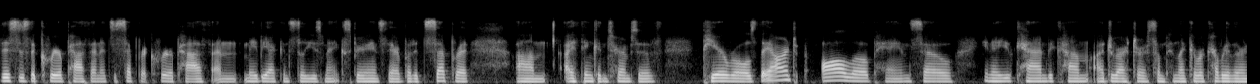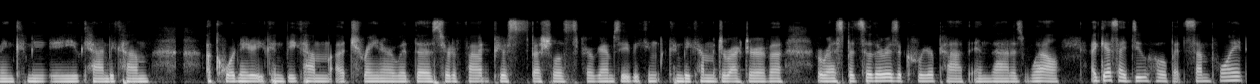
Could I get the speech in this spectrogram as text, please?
this is the career path and it's a separate career path. And maybe I can still use my experience there, but it's separate. Um, I think in terms of peer roles. They aren't all low paying. So, you know, you can become a director of something like a recovery learning community. You can become a coordinator. You can become a trainer with the certified peer specialist program, so You can, can become a director of a, a respite. So there is a career path in that as well. I guess I do hope at some point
